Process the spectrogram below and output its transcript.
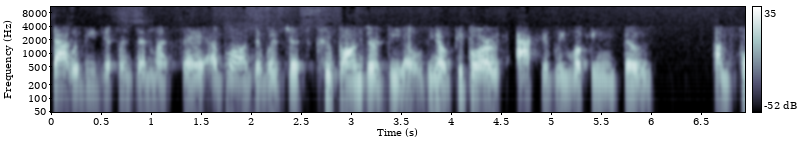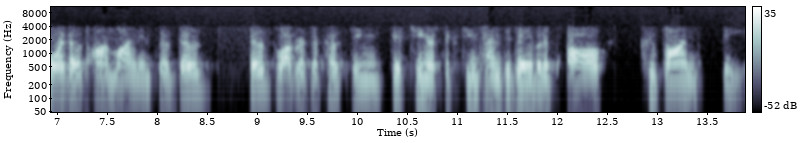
that would be different than let's say a blog that was just coupons or deals. You know, people are actively looking those um, for those online, and so those those bloggers are posting 15 or 16 times a day, but it's all coupon based.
